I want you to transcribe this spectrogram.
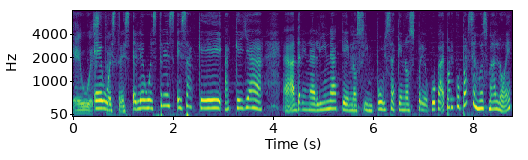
euestrés. Euestrés. El euestrés es aquella adrenalina que nos impulsa, que nos preocupa. Preocuparse no es malo, ¿eh?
